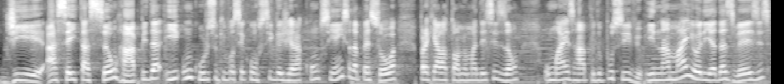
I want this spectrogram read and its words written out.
de aceitação rápida e um curso que você consiga gerar consciência da pessoa para que ela tome uma decisão o mais rápido possível. E na maioria das vezes,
